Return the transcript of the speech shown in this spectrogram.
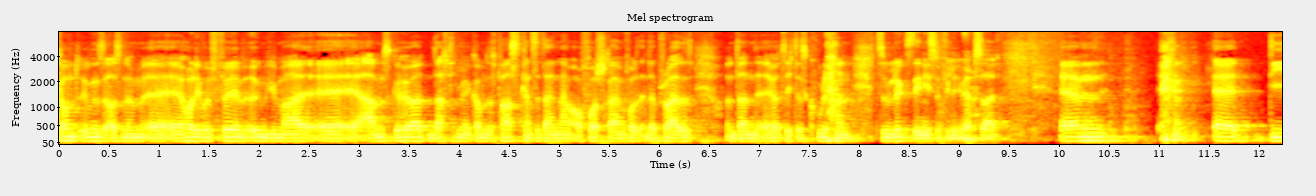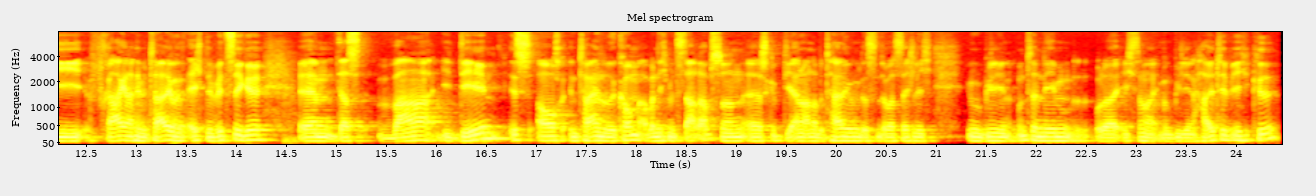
Kommt übrigens aus einem äh, Hollywood-Film irgendwie mal äh, abends gehört und dachte ich mir, komm, das passt, kannst du deinen Namen auch vorschreiben vor das Enterprises und dann äh, hört sich das cool an. Zum Glück sehe nicht so viele die Website. Ähm, äh, die Frage nach der Beteiligung ist echt eine witzige. Ähm, das war Idee, ist auch in Teilen so gekommen, aber nicht mit Startups, sondern äh, es gibt die eine oder andere Beteiligung. Das sind aber tatsächlich Immobilienunternehmen oder ich sag mal Immobilienhaltevehikel.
